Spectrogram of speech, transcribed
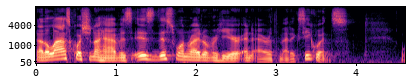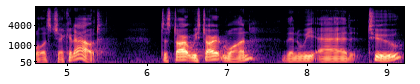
Now the last question I have is, is this one right over here an arithmetic sequence? Well, let's check it out. To start, we start at 1, then we add 2,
